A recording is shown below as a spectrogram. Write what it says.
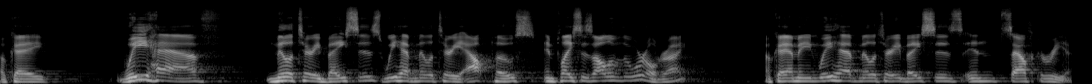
Okay? We have military bases, we have military outposts in places all over the world, right? Okay, I mean, we have military bases in South Korea.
